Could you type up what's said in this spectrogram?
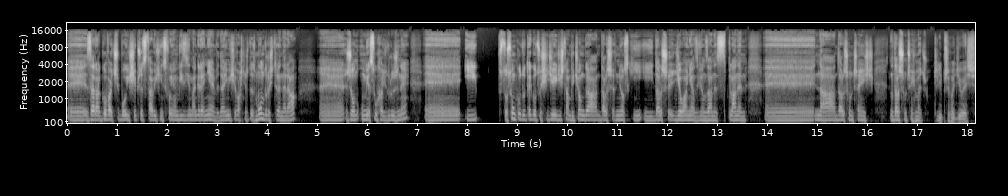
e, zareagować, czy boi się przedstawić im swoją wizję na grę. Nie, wydaje mi się właśnie, że to jest mądrość trenera, e, że on umie słuchać drużyny e, i w stosunku do tego, co się dzieje, gdzieś tam wyciąga dalsze wnioski i dalsze działania związane z planem na dalszą część, na dalszą część meczu. Czyli przychodziłeś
